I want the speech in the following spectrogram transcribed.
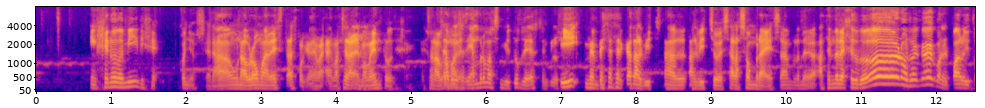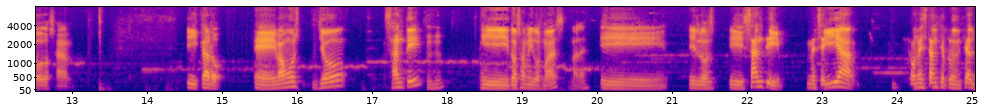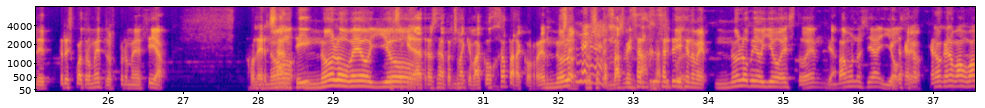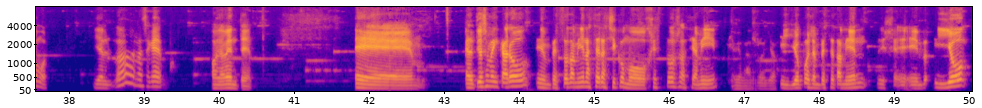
ingenuo de mí, dije, coño, será una broma de estas, porque además- era el momento, dije, es una O sea, broma. pues de hacían estas. bromas en YouTube de esto incluso. Y me empecé a acercar al bicho, al, al bicho ese, a la sombra esa, en plan de- haciéndole gesto de, "Eh, no sé qué, con el palo y todo, o sea. Y claro, eh, íbamos yo, Santi y dos amigos más. Vale. Y, y los, y Santi me seguía a una distancia prudencial de 3-4 metros, pero me decía, Joder, no, Santi, no lo veo que yo. se queda atrás de una persona que va coja para correr. No o sea, lo- incluso con más ventaja. Santi, diciéndome, no lo veo yo esto, ¿eh? Ya. Vámonos ya. Y yo, que no, que no, que no, vamos, vamos. Y él, no, no sé qué. Obviamente. Eh, el tío se me encaró y empezó también a hacer así como gestos hacia mí. Qué mal rollo. Y yo pues empecé también, dije, y yo,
